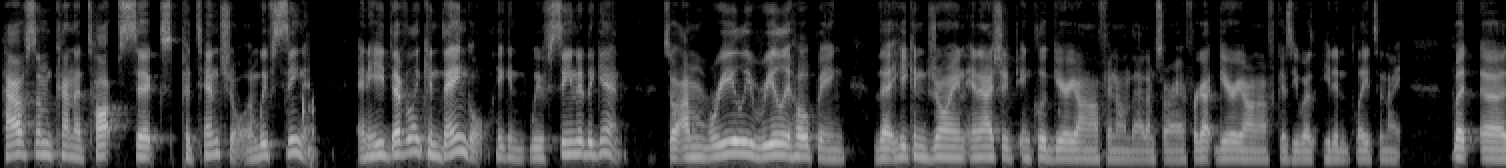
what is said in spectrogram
have some kind of top six potential, and we've seen it. And he definitely can dangle. He can. We've seen it again. So I'm really, really hoping that he can join, and I should include Gurianov in on that. I'm sorry, I forgot Gurianov because he was he didn't play tonight. But uh,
